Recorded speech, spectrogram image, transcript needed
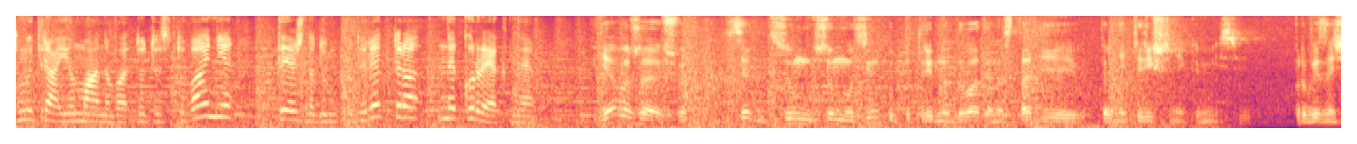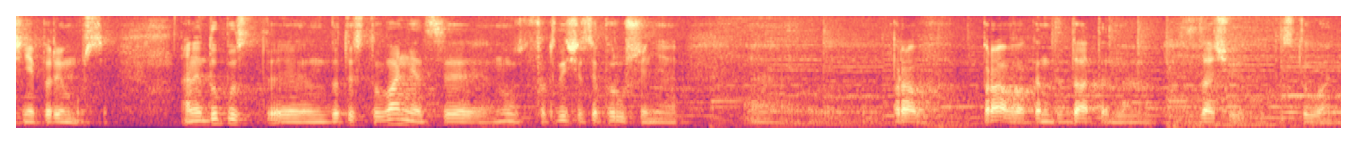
Дмитра Єлманова до тестування теж, на думку директора, некоректне. Я вважаю, що це цьому всьому оцінку потрібно давати на стадії прийняття рішення комісії про визначення переможця. А не допуск е, до тестування це ну фактично це порушення е, прав права кандидата на здачу тестування.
